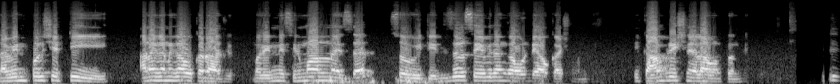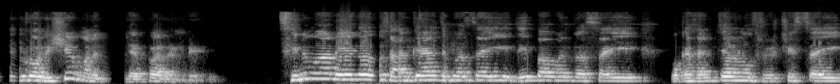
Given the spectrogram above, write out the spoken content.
నవీన్ పులిశెట్టి అనగనగా ఒక రాజు. మరి ఎన్ని సినిమాలు ఉన్నాయి సార్? సో వీటి రిజల్ట్స్ ఏ విధంగా ఉండే అవకాశం ఉంది? ఈ కాంపిటీషన్ ఎలా ఉంటుంది? ఇంకో విషయం మనం చెప్పాలండి. సినిమాలు ఏదో సంక్రాంతికి వస్తాయి దీపావళికి వస్తాయి ఒక సంచలనం సృష్టిస్తాయి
